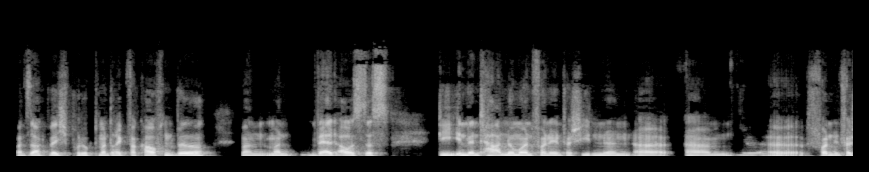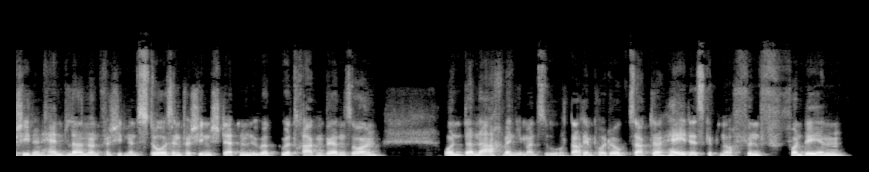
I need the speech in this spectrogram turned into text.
man sagt, welche Produkte man direkt verkaufen will, man, man wählt aus, dass die Inventarnummern von den verschiedenen äh, ähm, äh, von den verschiedenen Händlern und verschiedenen Stores in verschiedenen Städten über, übertragen werden sollen. Und danach, wenn jemand sucht nach dem Produkt, sagt er, hey, es gibt noch fünf von denen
